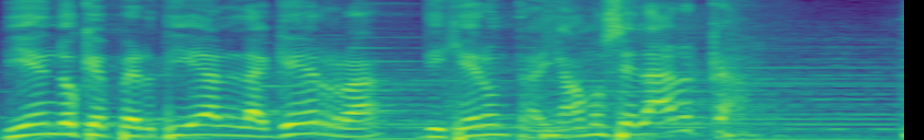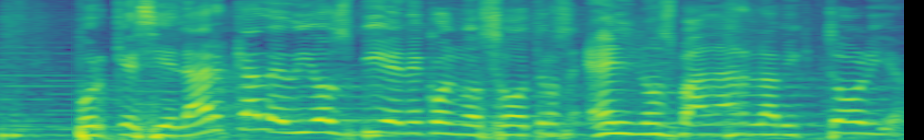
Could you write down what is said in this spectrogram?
viendo que perdían la guerra, dijeron, traigamos el arca. Porque si el arca de Dios viene con nosotros, Él nos va a dar la victoria.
